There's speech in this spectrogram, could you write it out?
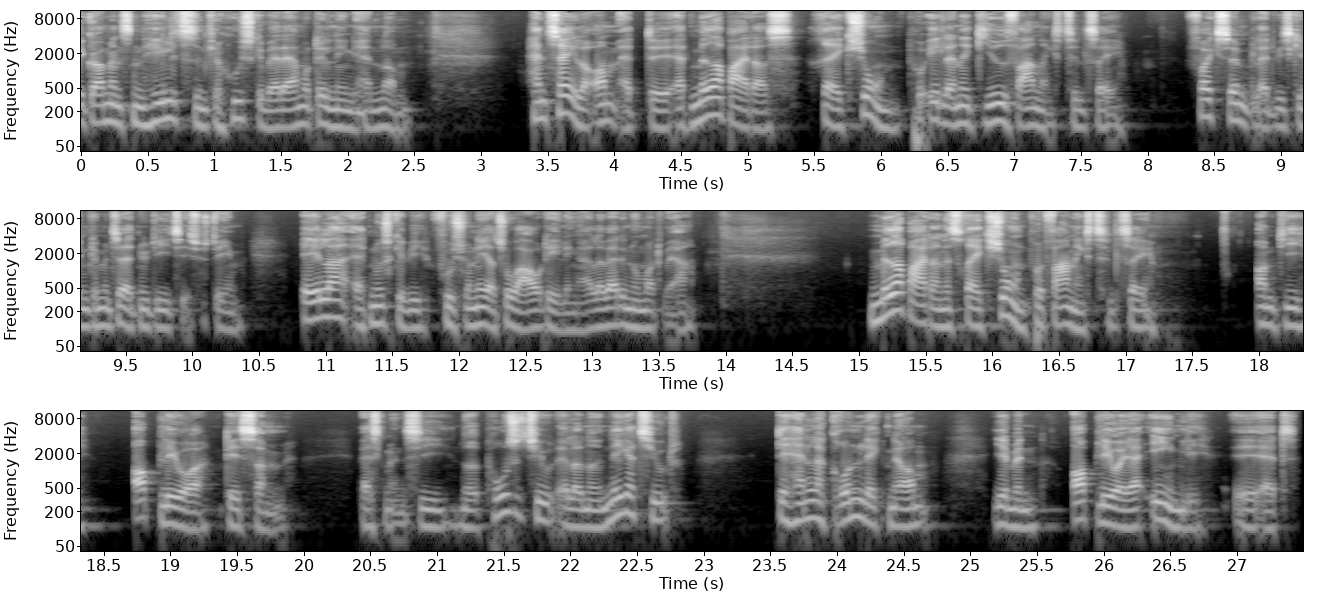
det gør, at man sådan hele tiden kan huske, hvad det er, modellen egentlig handler om. Han taler om, at, at medarbejderes reaktion på et eller andet givet forandringstiltag, for eksempel at vi skal implementere et nyt IT-system, eller at nu skal vi fusionere to afdelinger, eller hvad det nu måtte være, medarbejdernes reaktion på et forandringstiltag, om de oplever det som, hvad skal man sige, noget positivt eller noget negativt, det handler grundlæggende om, jamen, oplever jeg egentlig, øh, at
